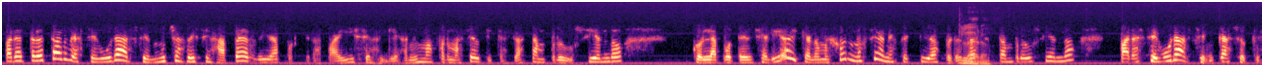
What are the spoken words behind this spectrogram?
para tratar de asegurarse muchas veces a pérdida porque los países y las mismas farmacéuticas ya están produciendo con la potencialidad de que a lo mejor no sean efectivas pero ya se están produciendo para asegurarse en caso que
